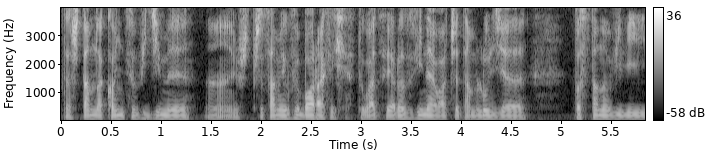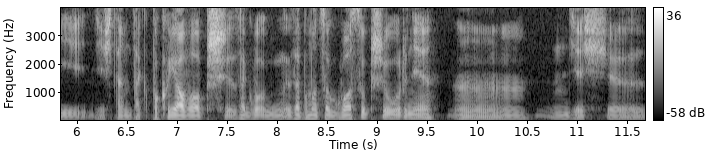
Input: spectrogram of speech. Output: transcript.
też tam na końcu widzimy już przy samych wyborach, jak się sytuacja rozwinęła, czy tam ludzie postanowili gdzieś tam tak pokojowo przy, za, za, pomocą głosu przy urnie yy, gdzieś yy,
